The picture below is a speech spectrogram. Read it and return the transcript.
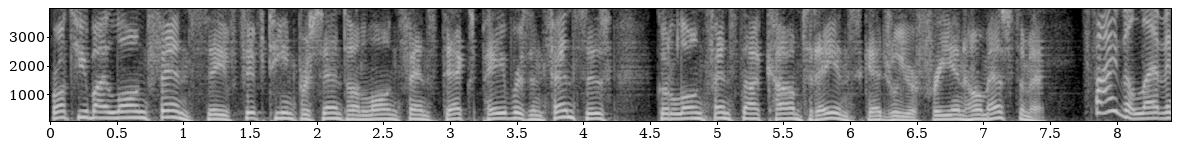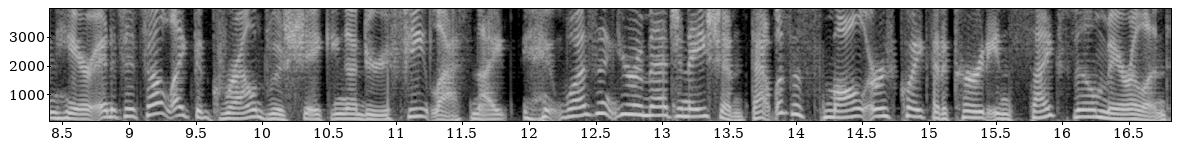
Brought to you by Long Fence. Save 15% on Long Fence decks, pavers, and fences. Go to longfence.com today and schedule your free in-home estimate. It's 511 here, and if it felt like the ground was shaking under your feet last night, it wasn't your imagination. That was a small earthquake that occurred in Sykesville, Maryland.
